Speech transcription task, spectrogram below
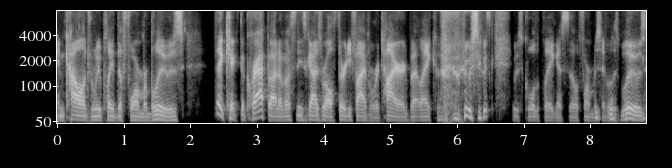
in college when we played the former Blues, they kicked the crap out of us. And these guys were all 35 and retired, but like it, was, it, was, cool to play against the former St. Louis Blues.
